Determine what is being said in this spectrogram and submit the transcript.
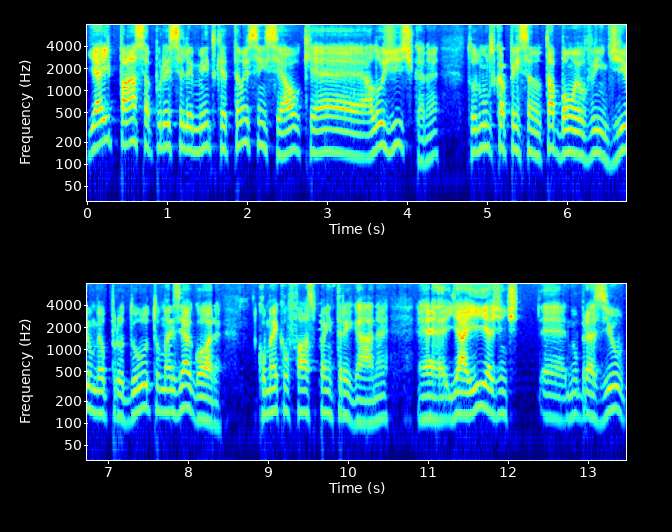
E aí passa por esse elemento que é tão essencial, que é a logística, né? Todo mundo fica pensando, tá bom, eu vendi o meu produto, mas e agora? Como é que eu faço para entregar, né? É, e aí a gente, é, no Brasil,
